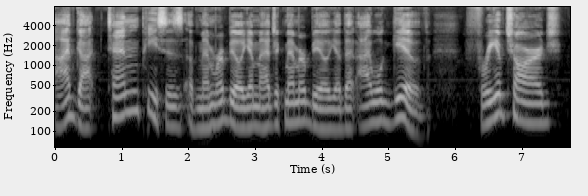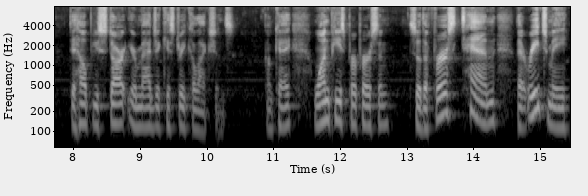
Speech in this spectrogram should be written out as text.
I've got 10 pieces of memorabilia, magic memorabilia, that I will give free of charge to help you start your magic history collections. Okay? One piece per person. So the first 10 that reach me,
